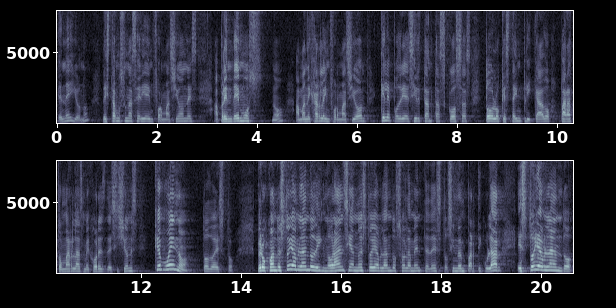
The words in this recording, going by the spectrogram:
en ello, ¿no? Necesitamos una serie de informaciones, aprendemos, ¿no? A manejar la información, ¿qué le podría decir tantas cosas, todo lo que está implicado para tomar las mejores decisiones? Qué bueno todo esto. Pero cuando estoy hablando de ignorancia, no estoy hablando solamente de esto, sino en particular estoy hablando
